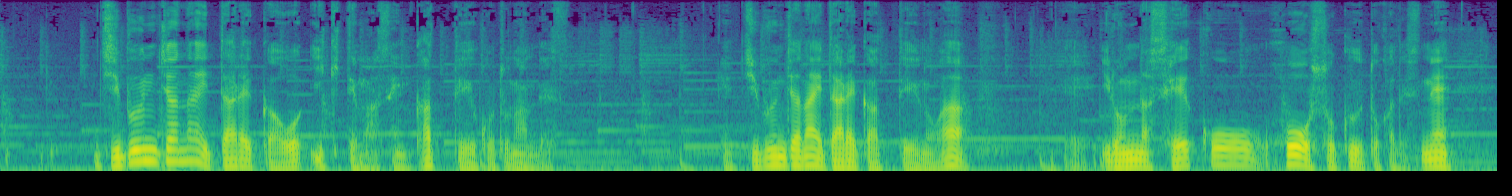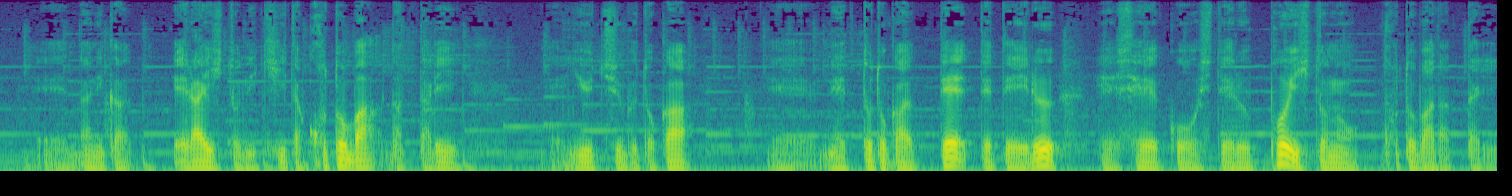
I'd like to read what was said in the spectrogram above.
ー、自分じゃない誰かを生きてませんかっていうことなんです。え自分じゃない誰かっていうのは、えいろんな成功法則とかですね、え何か偉い人に聞いた言葉だったり YouTube とか、えネットとかで出ている、え成功してるっぽい人の言葉だったり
